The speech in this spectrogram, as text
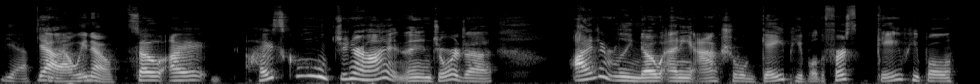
yeah, Yeah. now we know. So I high school, junior high in, in Georgia, I didn't really know any actual gay people. The first gay people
